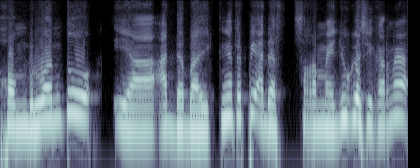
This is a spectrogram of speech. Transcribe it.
home duluan tuh ya ada baiknya tapi ada seremnya juga sih karena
